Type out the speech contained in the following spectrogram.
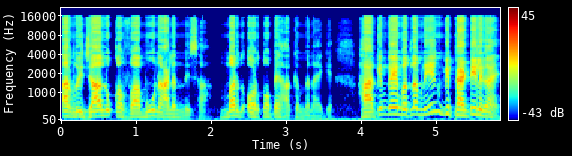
الرجال قوامون علی النساء۔ مرد عورتوں پہ حاکم بنائے گئے۔ حاکم کا یہ مطلب نہیں ہے کہ پینٹی لگائیں۔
